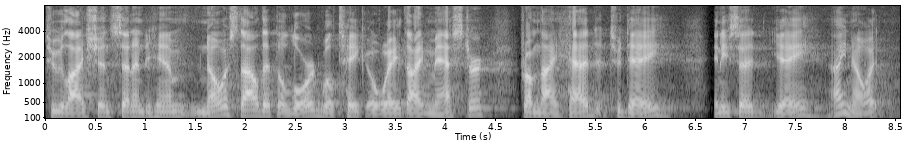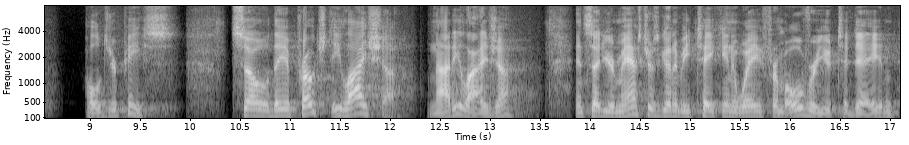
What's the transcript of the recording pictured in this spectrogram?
to Elisha and said unto him, Knowest thou that the Lord will take away thy master from thy head today? And he said, Yea, I know it. Hold your peace. So they approached Elisha, not Elijah, and said, Your master is going to be taken away from over you today. And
